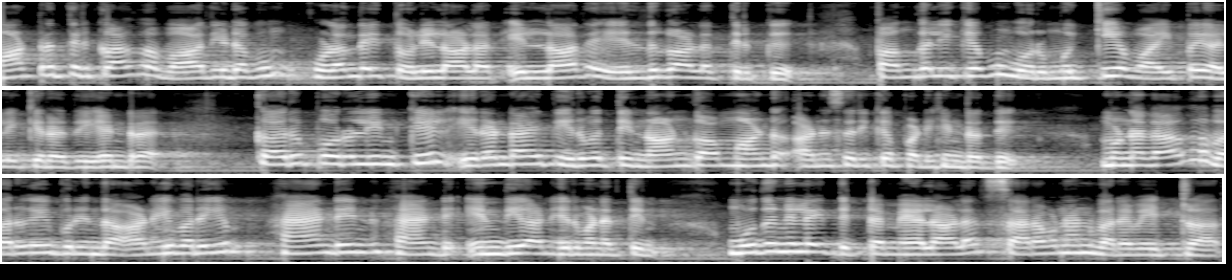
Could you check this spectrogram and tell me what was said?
மாற்றத்திற்காக வாதிடவும் குழந்தை தொழிலாளர் இல்லாத எதிர்காலத்திற்கு பங்களிக்கவும் ஒரு முக்கிய வாய்ப்பை அளிக்கிறது என்ற கருப்பொருளின் கீழ் இரண்டாயிரத்தி இருபத்தி நான்காம் ஆண்டு அனுசரிக்கப்படுகின்றது. முன்னதாக வருகை புரிந்த அனைவரையும் ஹேண்ட் இன் ஹேண்ட் இந்தியா நிறுவனத்தின் முதுநிலை திட்ட மேலாளர் சரவணன் வரவேற்றார்.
